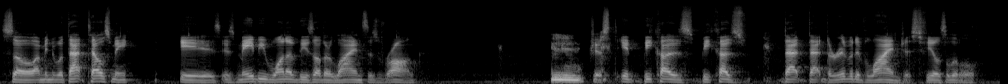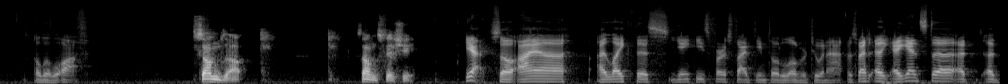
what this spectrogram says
So I mean, what that tells me is is maybe one of these other lines is wrong. Mm. Just it because because that that derivative line just feels a little a little off. Sums up. Something's fishy. Yeah, so I uh I like this Yankees first five team total over two and a half, especially against a, a, a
